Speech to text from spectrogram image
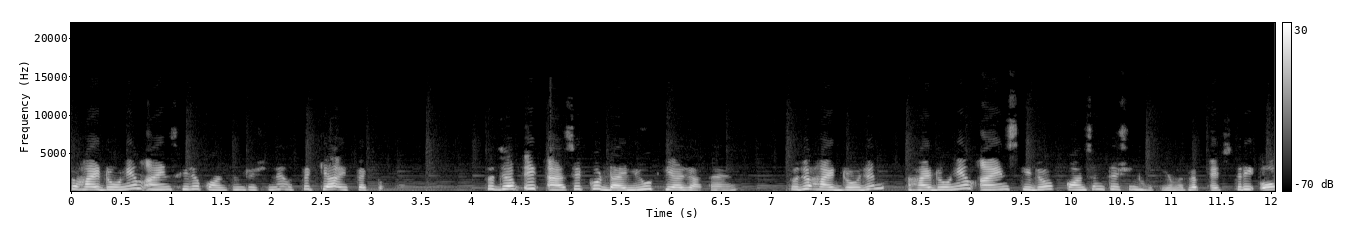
तो हाइड्रोनियम आयंस की जो कॉन्सेंट्रेशन है, उस पर क्या इफ़ेक्ट होता है? तो जब एक एसिड को डाइल्यूट किया जाता है तो जो हाइड्रोजन हाइड्रोनियम आयंस की जो कॉन्सेंट्रेशन होती है मतलब H3O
